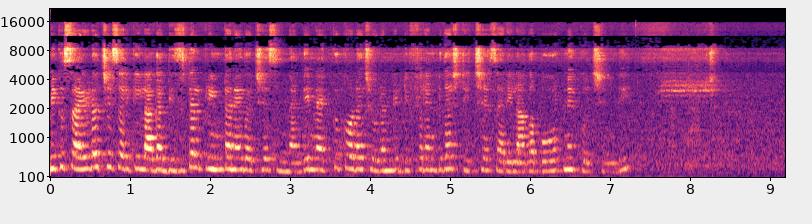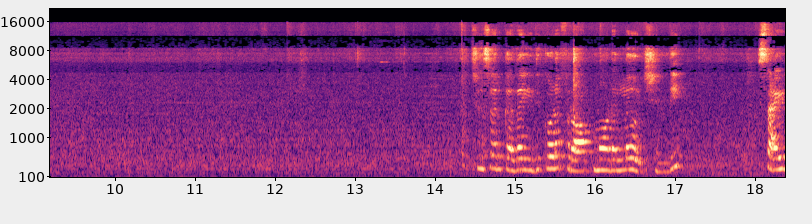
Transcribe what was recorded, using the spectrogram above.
మీకు సైడ్ వచ్చేసరికి ఇలాగా డిజిటల్ ప్రింట్ అనేది వచ్చేసిందండి. నెక్ కూడా చూడండి డిఫరెంట్గా స్టిచ్ చేశారు. ఇలాగా బోట్ నెక్ వచ్చింది. చూసారు కదా ఇది కూడా ఫ్రాక్ మోడల్లో వచ్చింది. సైడ్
